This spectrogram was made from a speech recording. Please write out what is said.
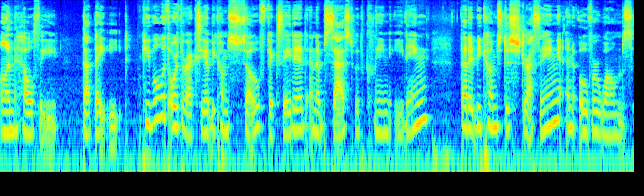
unhealthy that they eat. People with orthorexia become so fixated and obsessed with clean eating that it becomes distressing and overwhelms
